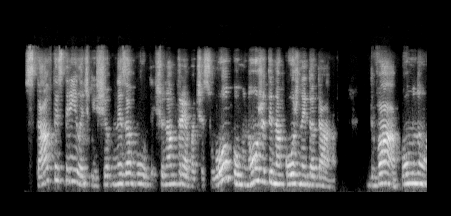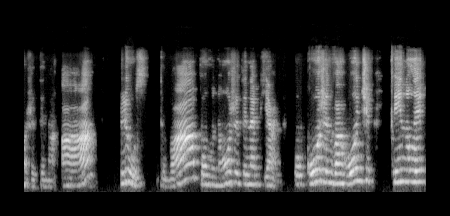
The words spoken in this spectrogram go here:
ставте стрілочки, щоб не забути, що нам треба число помножити на кожний доданок. 2 помножити на а плюс 2 помножити на 5. У кожен вагончик кинули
